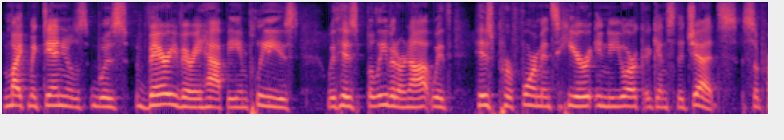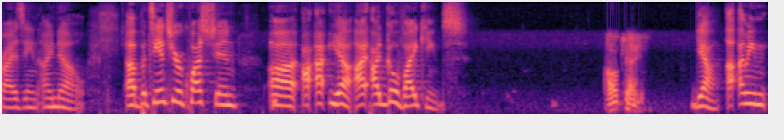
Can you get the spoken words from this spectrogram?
Mike McDaniel's was very, very happy and pleased with his, believe it or not, with his performance here in New York against the Jets. Surprising, I know. Uh, but to answer your question, uh, I, I, yeah, I, I'd go Vikings. Okay. Yeah, I I mean,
